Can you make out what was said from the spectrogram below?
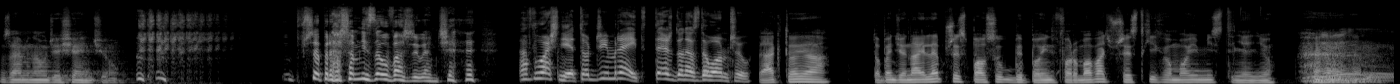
Ze mną dziesięciu. Przepraszam, nie zauważyłem cię. A właśnie, to Jim Raid też do nas dołączył. Tak, to ja. To będzie najlepszy sposób, by poinformować wszystkich o moim istnieniu.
